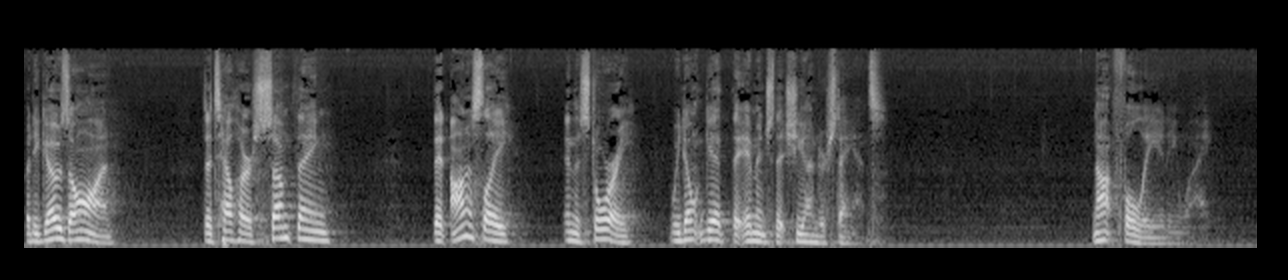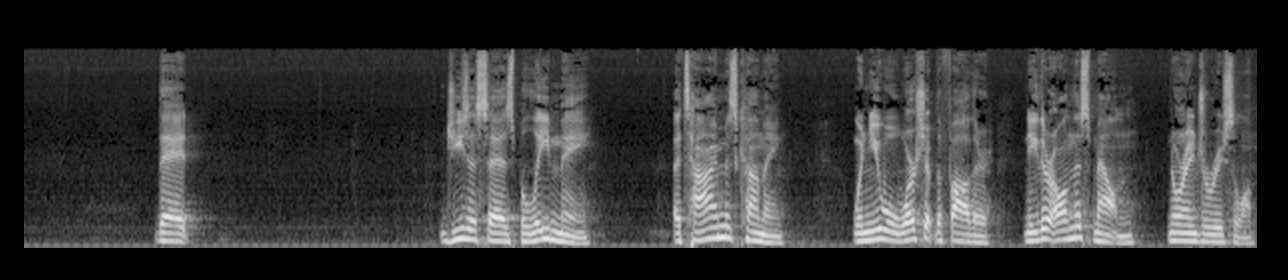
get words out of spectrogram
But he goes on to tell her something that honestly, in the story, we don't get the image that she understands. Not fully, anyway. That Jesus says, Believe me, a time is coming when you will worship the Father neither on this mountain nor in Jerusalem.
